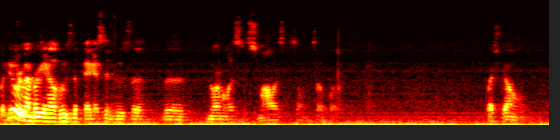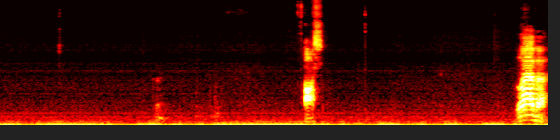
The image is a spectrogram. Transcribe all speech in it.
but do remember, you know, who's the biggest and who's the the normalist, the smallest, so on and so forth. Question. Okay. Awesome. Lava.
